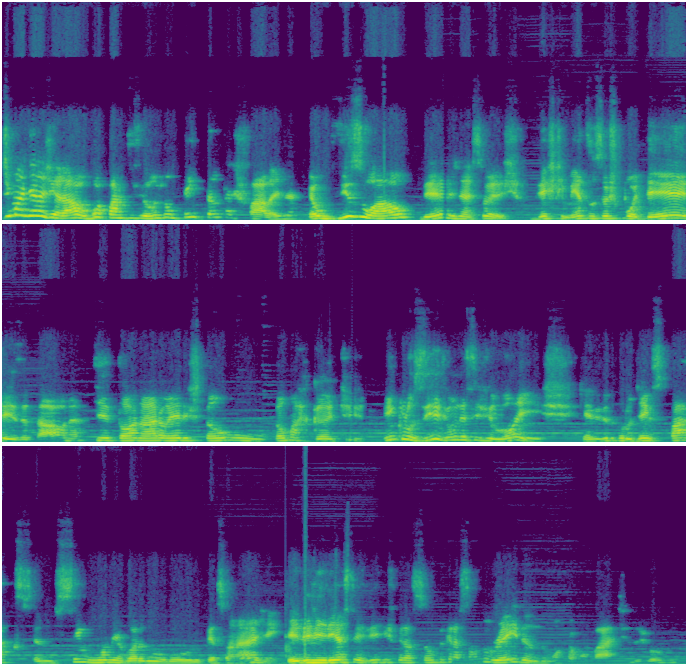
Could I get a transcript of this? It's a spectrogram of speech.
De maneira geral, boa parte dos vilões não tem tantas falas, né? É o visual deles, né, suas vestimentas, os seus poderes e tal, né, que tornaram eles tão, tão marcantes. Inclusive, um desses vilões, que é vivido pelo James Parks, eu não sei o nome agora do, do, do personagem, ele viria a servir de inspiração para a criação do Raiden do Mortal Kombat do jogo.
